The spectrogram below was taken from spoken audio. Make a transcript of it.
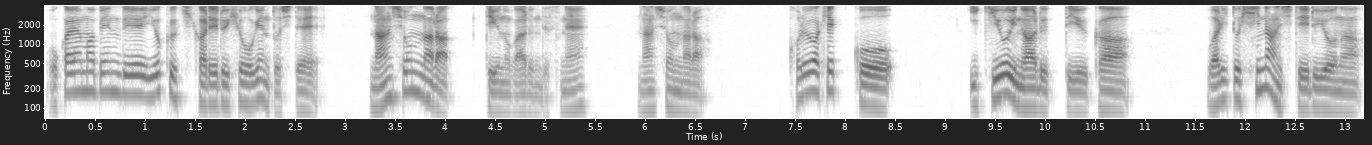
岡山弁でよく聞かれる表現として、ナンションならっていうのがあるんですね。ナンションなら。これは結構勢いのあるっていうか、割と非難しているような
